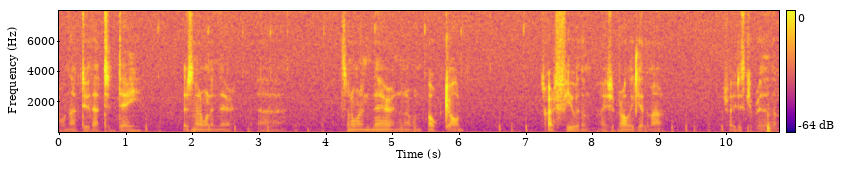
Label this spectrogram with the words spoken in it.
I will not do that today. There's another one in there. Uh, there's another one in there, and another one. Oh god. There's quite a few of them. I should probably get them out. Should I just get rid of them?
